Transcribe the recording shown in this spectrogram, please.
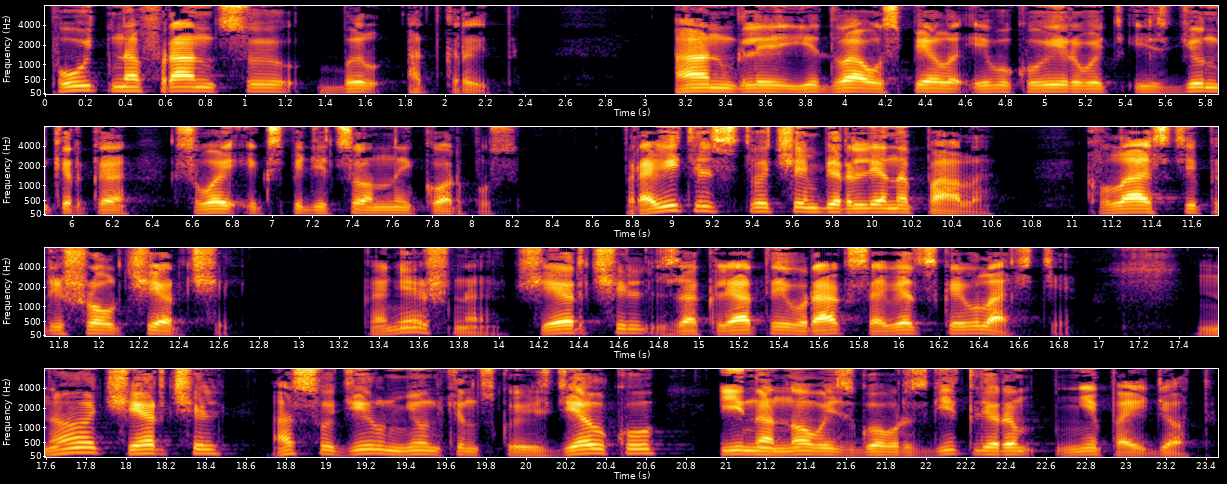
Путь на Францию был открыт. Англия едва успела эвакуировать из Дюнкерка свой экспедиционный корпус. Правительство Чемберлена пало. К власти пришел Черчилль. Конечно, Черчилль – заклятый враг советской власти. Но Черчилль осудил Мюнхенскую сделку и на новый сговор с Гитлером не пойдет.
